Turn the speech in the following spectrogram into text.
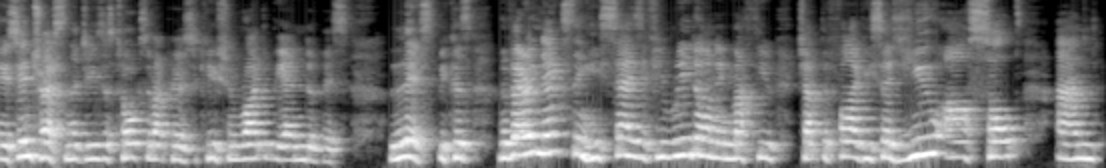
It's interesting that Jesus talks about persecution right at the end of this list because the very next thing he says, if you read on in Matthew chapter 5, he says, You are salt and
